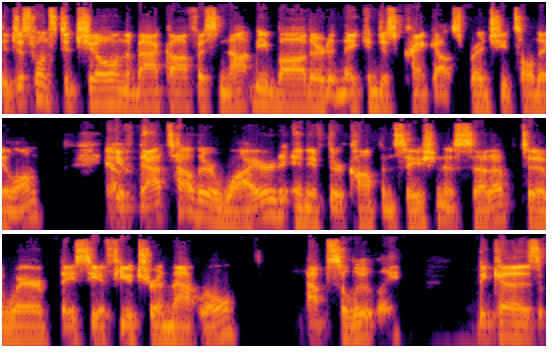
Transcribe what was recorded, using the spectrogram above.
that just wants to chill in the back office, not be bothered, and they can just crank out spreadsheets all day long. Yep. If that's how they're wired and if their compensation is set up to where they see a future in that role, absolutely. Because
